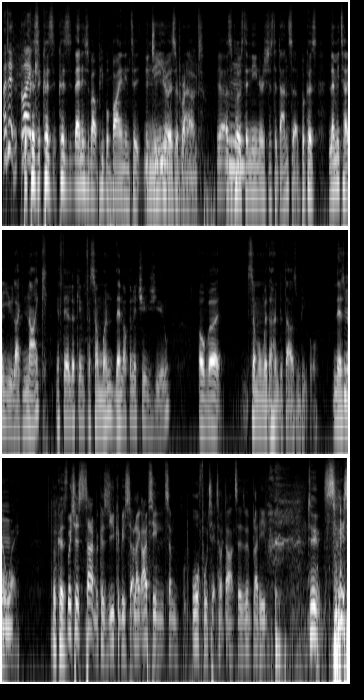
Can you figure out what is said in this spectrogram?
I don't like. because because because then it's about people buying into, Into Nina you as as a a brand. product. Yeah. as opposed Mm. to Nina is just a dancer. Because let me tell you, like Nike, if they're looking for someone, they're not going to choose you over someone with a hundred thousand people. There's no Mm. way. Because Which is sad because you could be so like I've seen some awful TikTok dancers with bloody dude, six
